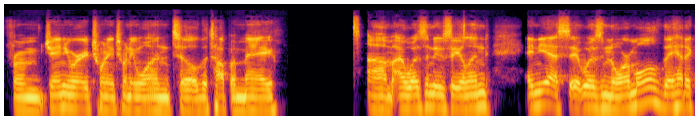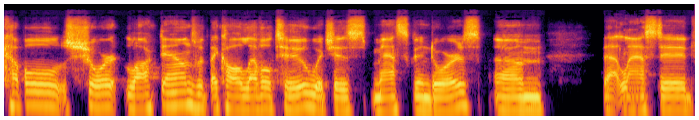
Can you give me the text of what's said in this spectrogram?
from January 2021 till the top of May. Um, I was in New Zealand, and yes, it was normal. They had a couple short lockdowns, what they call level two, which is masked indoors. Um, that lasted.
